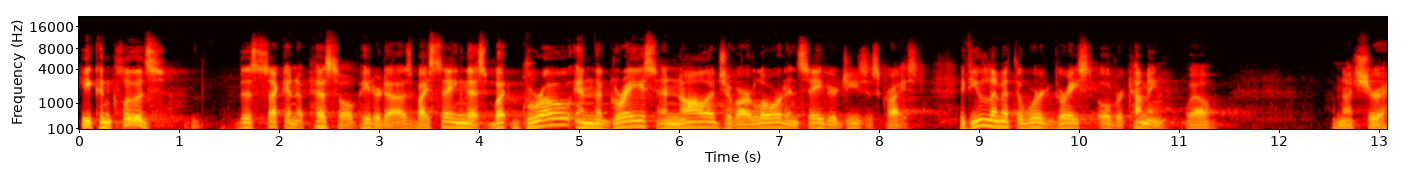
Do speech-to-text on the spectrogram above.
He concludes this second epistle, Peter does, by saying this But grow in the grace and knowledge of our Lord and Savior Jesus Christ. If you limit the word grace to overcoming, well, I'm not sure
